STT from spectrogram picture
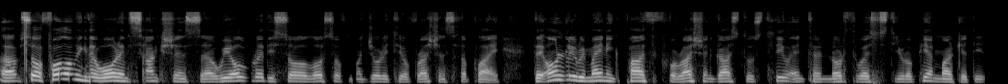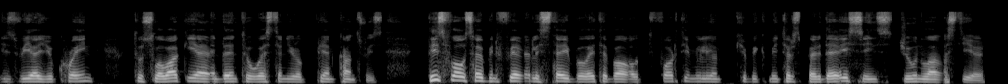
Uh, so following the war and sanctions, uh, we already saw loss of majority of Russian supply. The only remaining path for Russian gas to still enter Northwest European market is via Ukraine to Slovakia and then to Western European countries. These flows have been fairly stable at about 40 million cubic meters per day since June last year.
